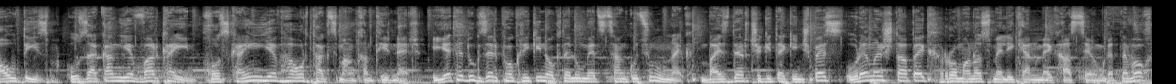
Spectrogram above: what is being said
աուտիզմ, հուզական եւ վարքային, խոսքային եւ հաղորդակցման խնդիրներ։ Եթե դուք ձեր փոքրիկին օգնելու մեծ ցանկություն ունեք, բայց դեռ չգիտեք ինչպես, ուրեմն շտապեք Ռոմանոս Մելիքյան 1 հասցեում գտնվող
